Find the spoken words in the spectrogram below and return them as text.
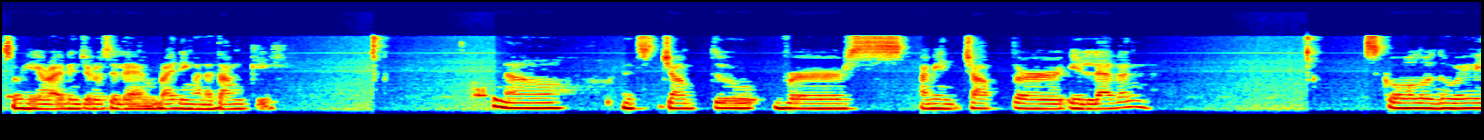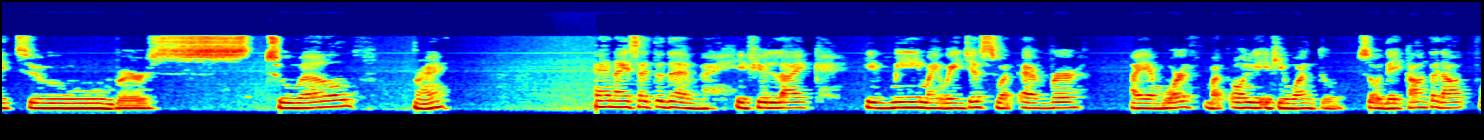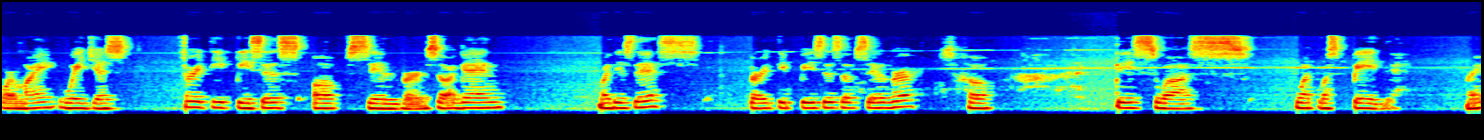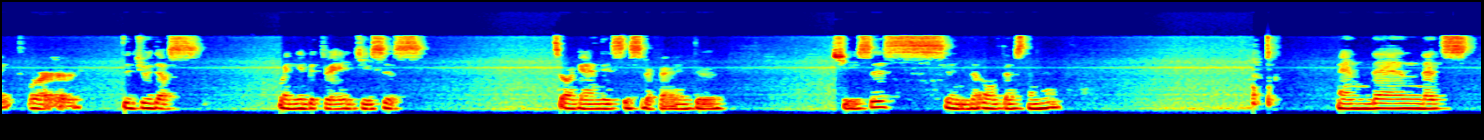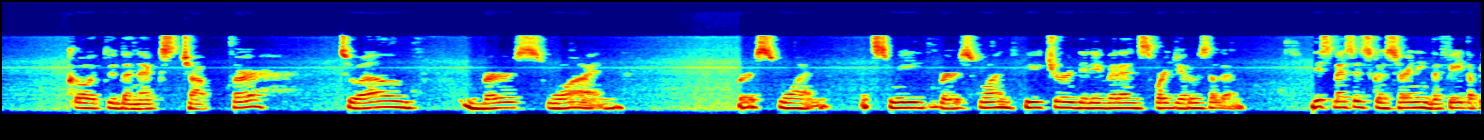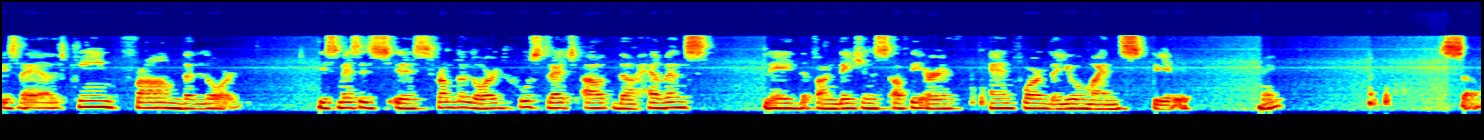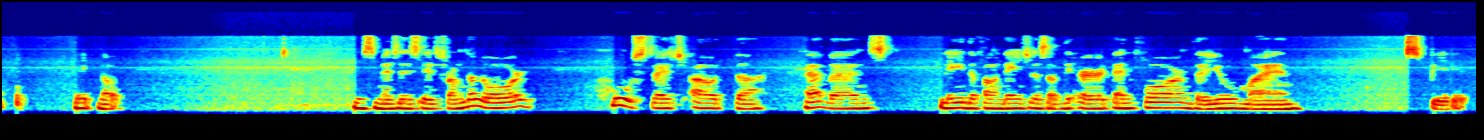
So he arrived in Jerusalem riding on a donkey. Now, let's jump to verse, I mean, chapter 11. Let's scroll all the way to verse 12, right? And I said to them, If you like, give me my wages, whatever I am worth, but only if you want to. So they counted out for my wages 30 pieces of silver. So again, what is this? 30 pieces of silver. So this was what was paid, right, for to Judas when he betrayed Jesus. So again, this is referring to Jesus in the Old Testament. And then let's go to the next chapter, 12, verse 1. Verse 1. Let's read verse 1 Future deliverance for Jerusalem. This message concerning the fate of Israel came from the Lord. This message is from the Lord who stretched out the heavens, laid the foundations of the earth, and formed the human spirit. Right? So, take note. This message is from the Lord who stretched out the heavens, laid the foundations of the earth, and formed the human spirit.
